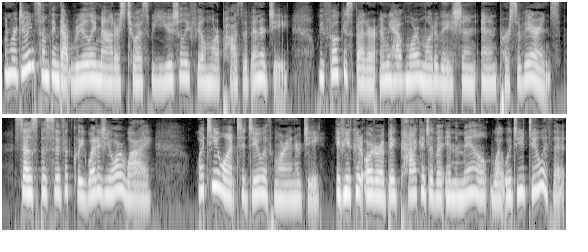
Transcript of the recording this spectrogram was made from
When we're doing something that really matters to us, we usually feel more positive energy. We focus better and we have more motivation and perseverance. So, specifically, what is your why? What do you want to do with more energy? If you could order a big package of it in the mail, what would you do with it?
